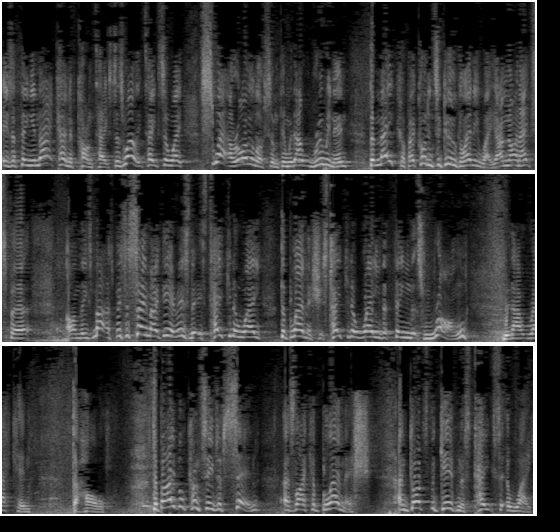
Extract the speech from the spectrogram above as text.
is a thing in that kind of context as well. It takes away sweat or oil or something without ruining the makeup, according to Google anyway. I'm not an expert on these matters, but it's the same idea, isn't it? It's taking away the blemish, it's taking away the thing that's wrong without wrecking the whole. The Bible conceives of sin as like a blemish, and God's forgiveness takes it away.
